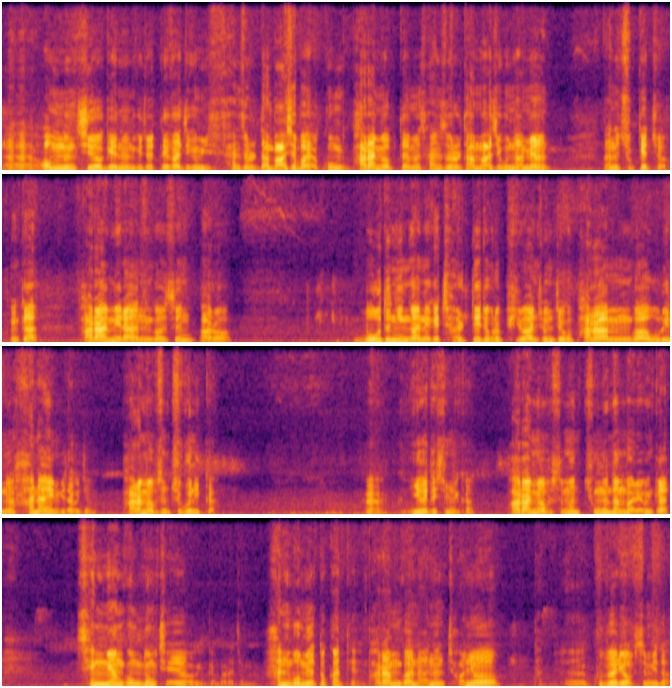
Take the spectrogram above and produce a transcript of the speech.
어, 없는 지역에는 그죠? 내가 지금 이 산소를 다 마셔봐요. 공, 바람이 없다면 산소를 다 마시고 나면 나는 죽겠죠. 그러니까 바람이라는 것은 바로 모든 인간에게 절대적으로 필요한 존재고 바람과 우리는 하나입니다. 그죠? 바람이 없으면 죽으니까. 어, 이해가 되십니까? 바람이 없으면 죽는단 말이에요. 그러니까 생명 공동체예요. 그러니까 말하자면 한 몸이나 똑같아. 바람과 나는 전혀 어, 구별이 없습니다.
